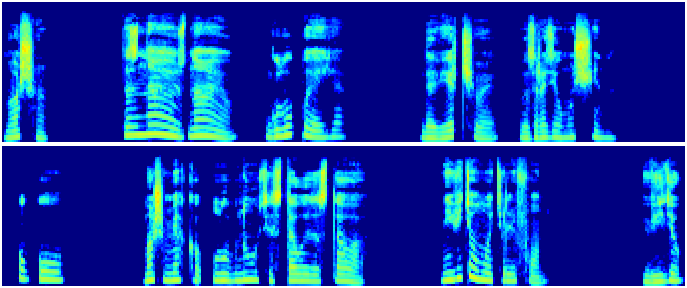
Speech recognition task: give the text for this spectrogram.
Маша? Да знаю, знаю. Глупая я. Доверчивая, возразил мужчина. Угу. Маша мягко улыбнулась и встала из-за стола. Не видел мой телефон? Видел.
